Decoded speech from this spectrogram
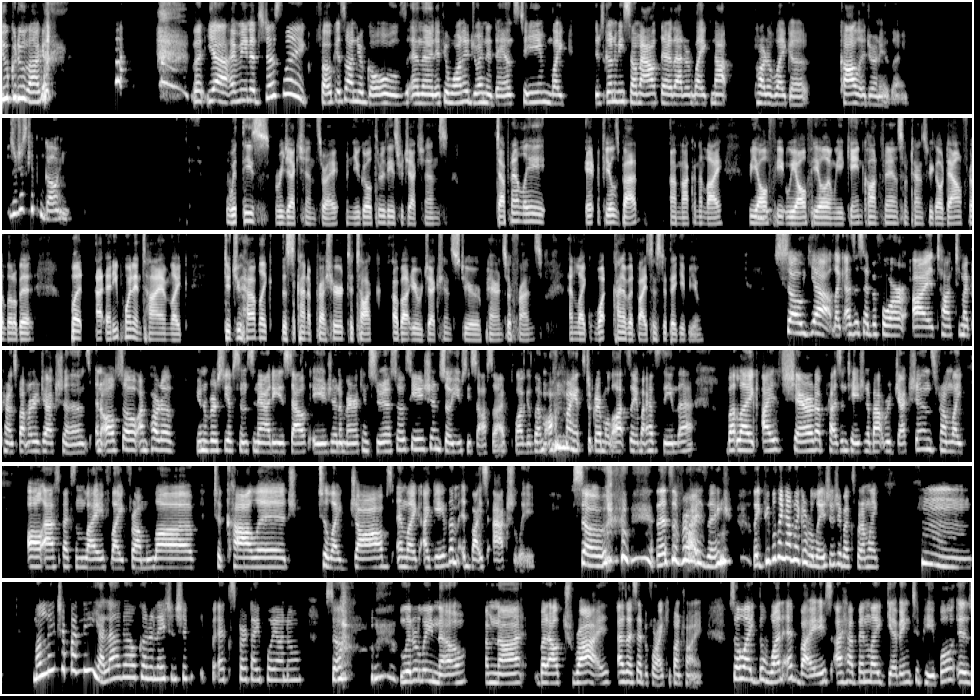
Dukuru laga. but yeah, I mean it's just like focus on your goals and then if you want to join a dance team, like there's going to be some out there that are like not part of like a college or anything. So just keep them going. With these rejections, right? When you go through these rejections, definitely it feels bad. I'm not gonna lie. We mm-hmm. all feel we all feel and we gain confidence. Sometimes we go down for a little bit. But at any point in time, like did you have like this kind of pressure to talk about your rejections to your parents or friends? And like what kind of advices did they give you? So yeah, like as I said before, I talked to my parents about my rejections, and also I'm part of University of Cincinnati South Asian American Student Association, so UC SASA. I plug them on my Instagram a lot, so you might have seen that. But like I shared a presentation about rejections from like all aspects in life, like from love to college to like jobs, and like I gave them advice actually so that's surprising. Like people think I'm like a relationship expert. I'm like, hmm, మళ్ళీ చెప్పండి ఎలాగా ఒక relationship expert అయిపోయాను so literally no i'm not but i'll try as i said before i keep on trying so like the one advice i have been like giving to people is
